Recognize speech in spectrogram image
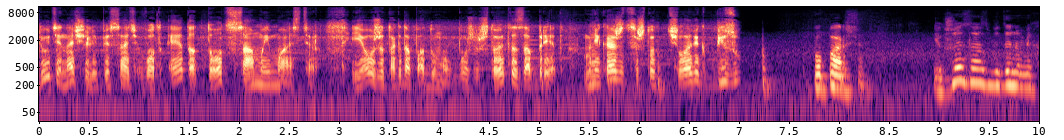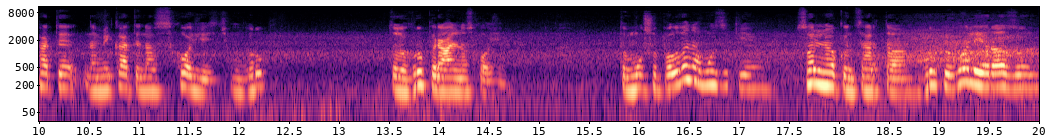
люди начали писать, вот это тот самый мастер. И я уже тогда подумал, боже, что это за бред? Мне кажется, что человек безумно По-перше, якщо зараз буде намікати, намікати на схожість груп, то групи реально схожі. Тому що половина музики сольного концерта групи Волі і разум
